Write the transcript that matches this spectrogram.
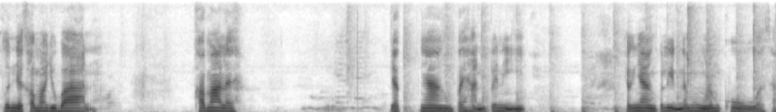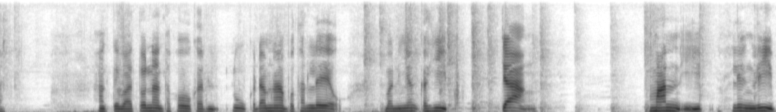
เพิ่อนอยากเข้ามาอยู่บ้าน เข้ามาเลย อยากย่างไปหันไปหนีอยากย่างไปลินน้ำหมูน้ำคู่ว่าสันหากแต่ว่าต้นนั้นถ้าพ่อกับลูกก็ดำหน้าพอทันแล้ว บัดนี้ยังกระหีบจ้าง มันอีกเร่งรีบ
